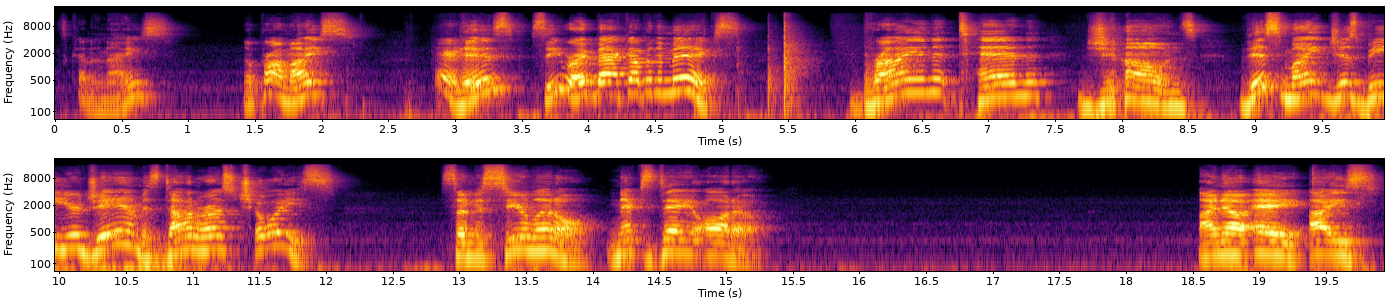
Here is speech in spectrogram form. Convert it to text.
It's kind of nice. No problem, Ice. There it is. See, right back up in the mix. Brian 10 Jones. This might just be your jam, is Donruss choice. So Nassir Little, next day auto. I know, hey, Ice,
